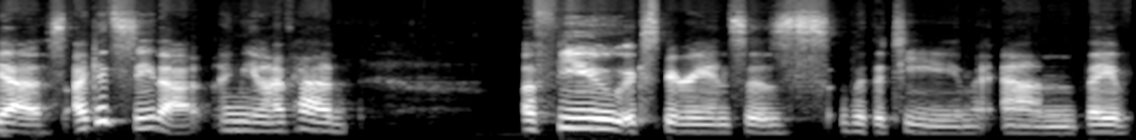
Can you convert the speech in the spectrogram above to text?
Yes, I could see that. I mean, I've had a few experiences with the team, and they've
